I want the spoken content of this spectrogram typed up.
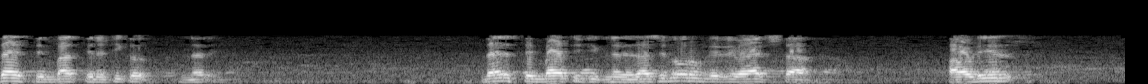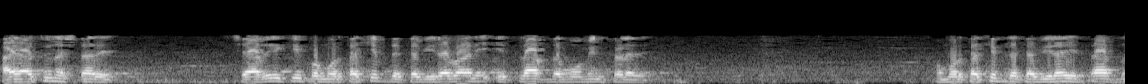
دا استنباط ته نه ټیک نه دی دا استنباطی ټیک نه ده دا سنورم ډیر روایت شته او ډیر آیاتونه شته ده چې هغه کې په مرتکب د کبیره باندې اطلاق د مؤمن کړه ده او مرتکب د کبیره اطلاق د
